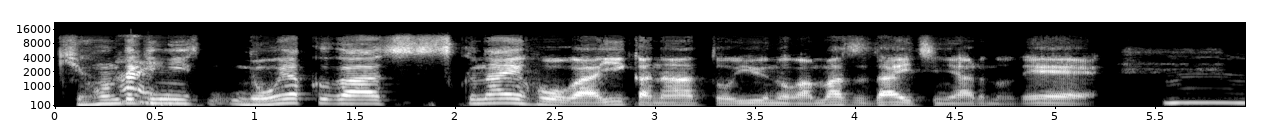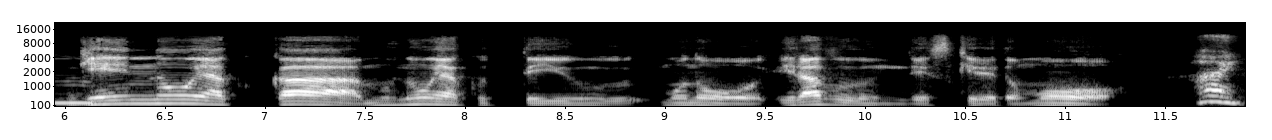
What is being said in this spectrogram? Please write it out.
基本的に農薬が少ない方がいいかなというのがまず第一にあるので、うーん減農薬か無農薬っていうものを選ぶんですけれども、はい。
